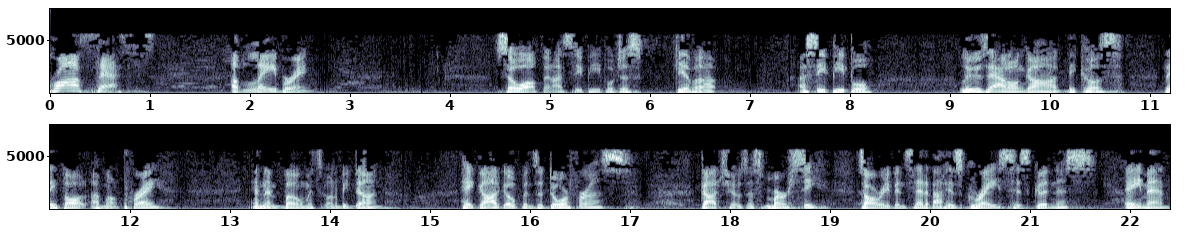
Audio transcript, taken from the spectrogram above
process of laboring. So often I see people just give up. I see people lose out on God because they thought, I'm going to pray, and then boom, it's going to be done. Hey, God opens a door for us. God shows us mercy. It's already been said about His grace, His goodness. Amen.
